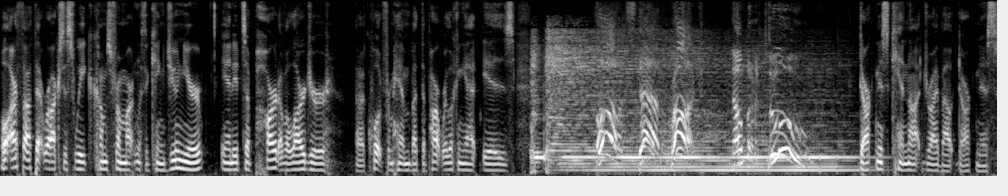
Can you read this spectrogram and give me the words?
Well, our thought that rocks this week comes from Martin Luther King Jr., and it's a part of a larger uh, quote from him, but the part we're looking at is Thoughts that rock, number two. Darkness cannot drive out darkness,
